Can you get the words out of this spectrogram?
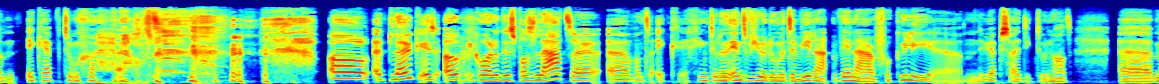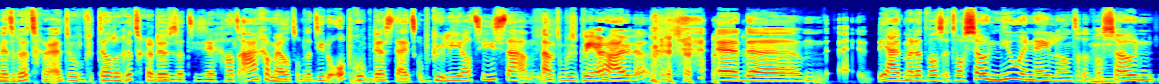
Ehm, ik heb toen gehuild. oh, het leuke is ook, ik hoorde dus pas later, eh, want ik ging toen een interview doen met de winnaar, winnaar voor Culi, eh, die website die ik toen had, eh, met Rutger. En toen vertelde Rutger dus dat hij zich had aangemeld, omdat hij de oproep destijds op Culi had zien staan. Nou, toen moest ik weer huilen. en ehm, ja, maar dat was, het was zo nieuw in Nederland en dat was Mhm. zo'n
